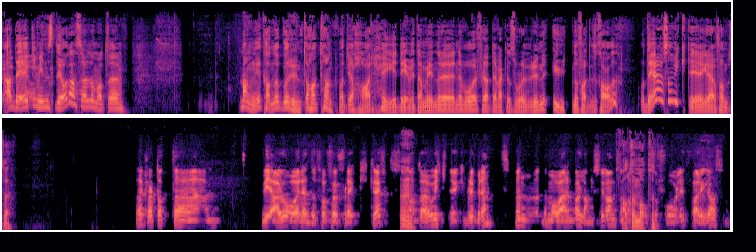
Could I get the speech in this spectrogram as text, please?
Ja, det er ikke minst det òg, da. Så er det noe med at eh, mange kan jo gå rundt og ha en tanke om at de har høye D-vitaminnivåer fordi at de har vært i sola brune uten å faktisk ha det. Og det er en sånn viktig greie å få med seg. Det er klart at uh, vi er jo redde for føflekkreft, så mm. det er jo viktig å ikke bli brent. Men det må være en balansegang, så man også får litt farge. Altså.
